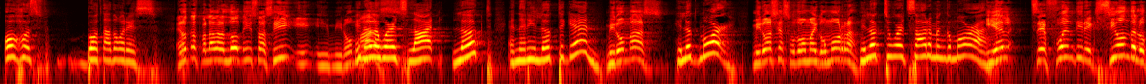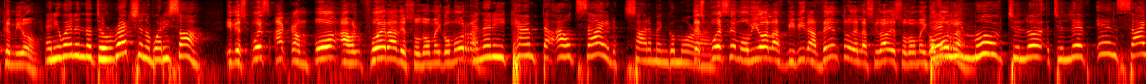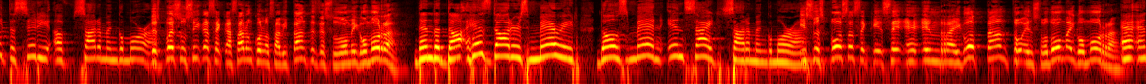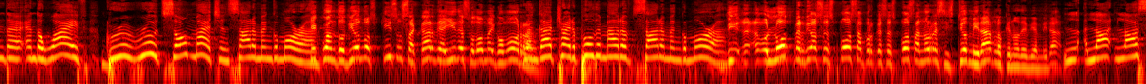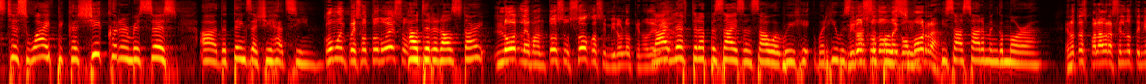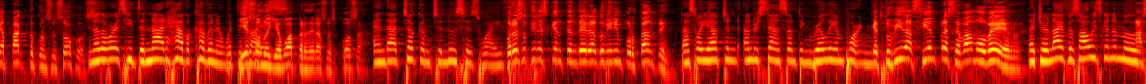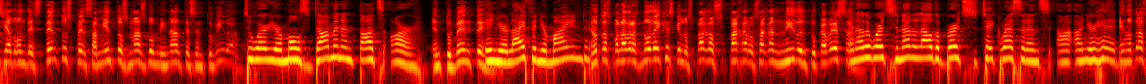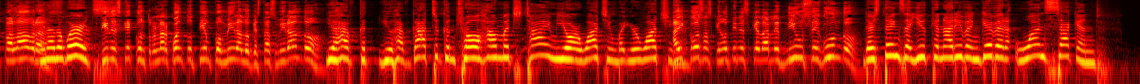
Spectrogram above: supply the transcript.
ojos botadores. En otras palabras, Lot hizo así y, y miró In más. other words, Lot looked and then he looked again. Miró más. He looked more. Miró hacia Sodoma y Gomorra. He looked towards Sodom and Gomorrah. Y él se fue en dirección de lo que miró. And he went in the direction of what he saw. Y después acampó afuera de Sodoma y Gomorra. And then he camped outside Sodom and Gomorrah. Después se movió a las, vivir adentro de la ciudad de Sodoma y Then he Gomorra. moved to, lo- to live inside the city of Sodom and Gomorrah. Después sus hijas se casaron con los habitantes de Sodoma y Gomorra. Then the his daughters married those men inside Sodom and Gomorrah. Y su esposa se, que se eh, enraigó tanto en Sodoma y Gomorra A- And the, and the wife grew roots so much in Sodom and Gomorrah que Cuando Dios los quiso sacar de ahí de Sodoma y Gomorra, When God tried to pull them out of Sodom and Gomorrah, Di- eh, Lot perdió a su esposa porque su esposa no resistió mirar lo que no debía mirar. L- Lot lost his wife because she couldn't resist uh, the things that she had seen. ¿Cómo empezó todo eso? How did it all start? Lot levantó sus ojos y miró lo que no Lot debía. lifted up his eyes and saw what, we, what he was Miró not Sodoma y supposed to. Gomorra. He saw Sodom and Gomorrah. En otras palabras, él no tenía pacto con sus ojos. In other words, he did not have a covenant with Y his eso lo llevó a perder a su esposa. And that took him to lose his wife. Por eso tienes que entender algo bien importante. That's why you have to understand something really important. Que tu vida siempre se va a mover That your life is always going to move hacia donde estén tus pensamientos más dominantes en tu vida. to where your most dominant thoughts are En tu mente. in your life, in your mind. En otras palabras, no dejes que los pájaros, hagan nido en tu cabeza. In other words, do not allow the birds to take residence uh, on your head. En otras palabras, In other words, tienes que controlar cuánto tiempo lo que estás mirando. you have you have got to control how much time you are watching what you're watching. Hay cosas que no tienes que darle ni un segundo. There's things that you cannot even give it one second.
